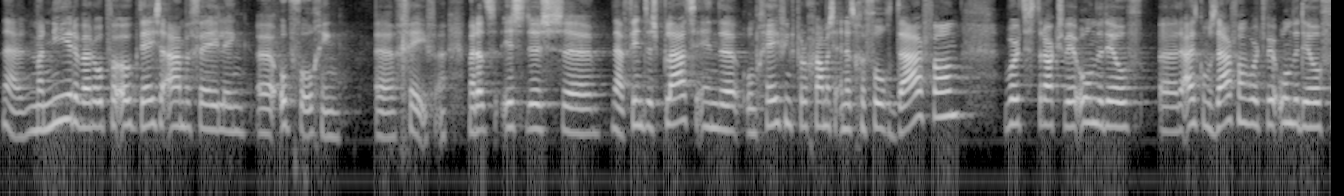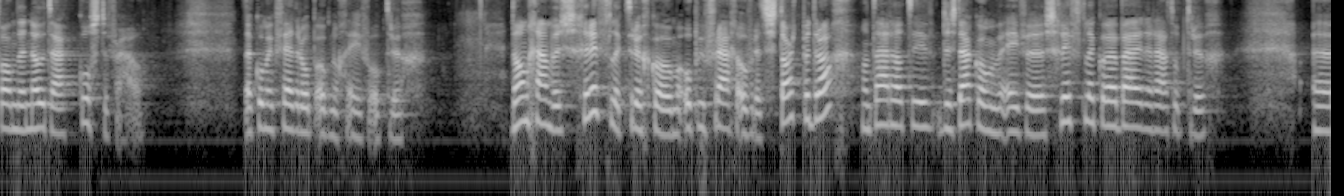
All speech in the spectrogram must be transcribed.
nou, manieren waarop we ook deze aanbeveling uh, opvolging uh, geven. Maar dat is dus, uh, nou, vindt dus plaats in de omgevingsprogramma's en het gevolg daarvan wordt straks weer onderdeel, de uitkomst daarvan wordt weer onderdeel van de nota kostenverhaal. Daar kom ik verderop ook nog even op terug. Dan gaan we schriftelijk terugkomen op uw vraag over het startbedrag. Want daar had dus daar komen we even schriftelijk uh, bij de Raad op terug. Uh,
